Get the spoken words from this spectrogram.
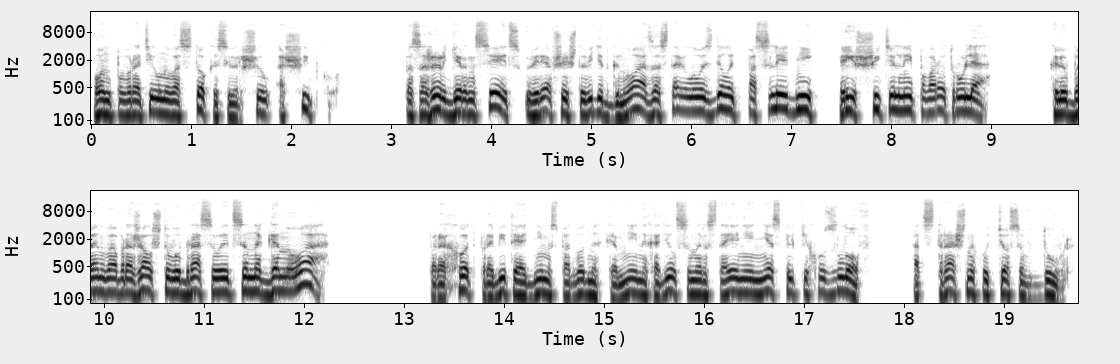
Он поворотил на восток и совершил ошибку. Пассажир Гернсейц, уверявший, что видит Гнуа, заставил его сделать последний решительный поворот руля. Клюбен воображал, что выбрасывается на Гануа. Пароход, пробитый одним из подводных камней, находился на расстоянии нескольких узлов от страшных утесов Дувр.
